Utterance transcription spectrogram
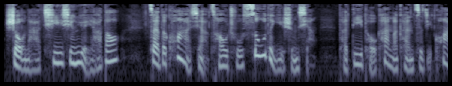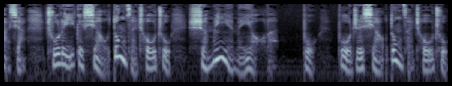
手拿七星月牙刀，在他胯下操出“嗖”的一声响。他低头看了看自己胯下，除了一个小洞在抽搐，什么也没有了。不，不止小洞在抽搐，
